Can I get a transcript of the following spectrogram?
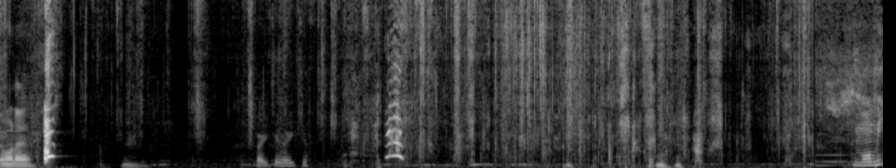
നമ്മളെ കഴിച്ചു കഴിച്ചോ മോമി?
